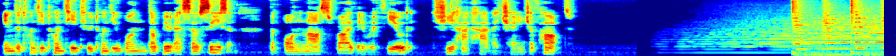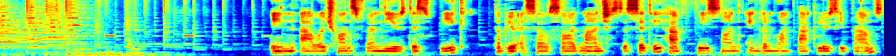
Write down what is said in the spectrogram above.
in the 2020-21 WSL season, but on last Friday revealed she had had a change of heart. In our transfer news this week, WSL side Manchester City have re-signed England right back Lucy Bronze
